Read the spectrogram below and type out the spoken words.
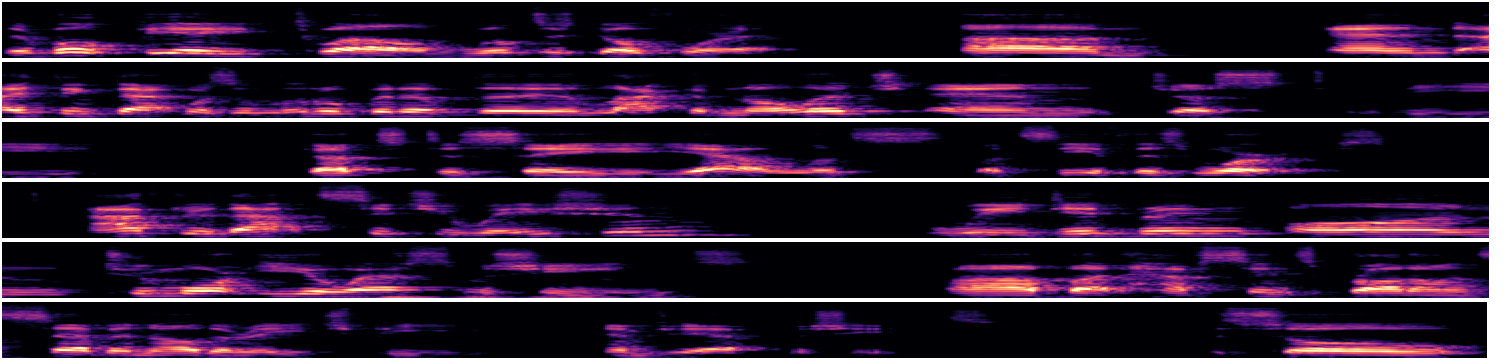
they're both PA 12. We'll just go for it. Um, and I think that was a little bit of the lack of knowledge and just the guts to say, yeah, let's let's see if this works. After that situation, we did bring on two more EOS machines, uh, but have since brought on seven other HP MJF machines. So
